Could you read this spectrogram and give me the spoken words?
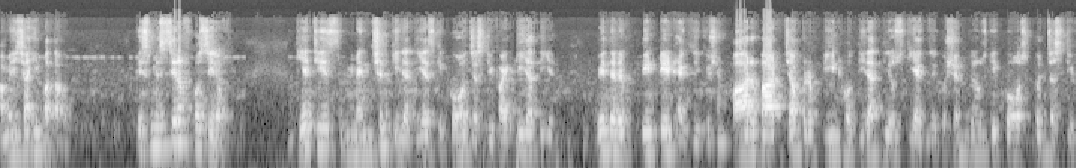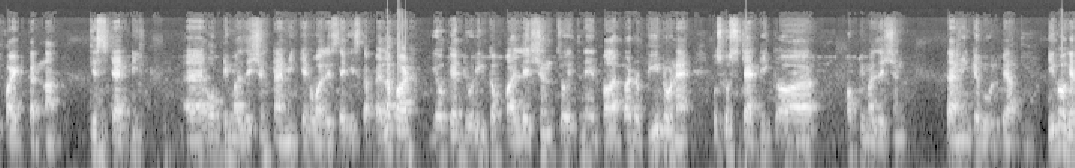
हमेशा ही पता हो। इसमें सिर्फ़ और सिर्फ़ ये चीज़ मेंशन की जाती है, इसकी कॉज जस्टिफाइड की जाती है। विद रिपीटेड एग्जीक्यूशन बार बार जब रिपीट होती रहती है उसकी एग्जीक्यूशन तो उसकी कॉस्ट को जस्टिफाइड करना ये स्टैटिक ऑप्टिमाइजेशन टाइमिंग के हवाले से इसका पहला पार्ट ये कि ड्यूरिंग कंपाइलेशन जो इतने बार बार रिपीट होना है, उसको स्टैटिक ऑप्टिमाइजेशन टाइमिंग के रूल पे आती है। ठीक हो गया?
